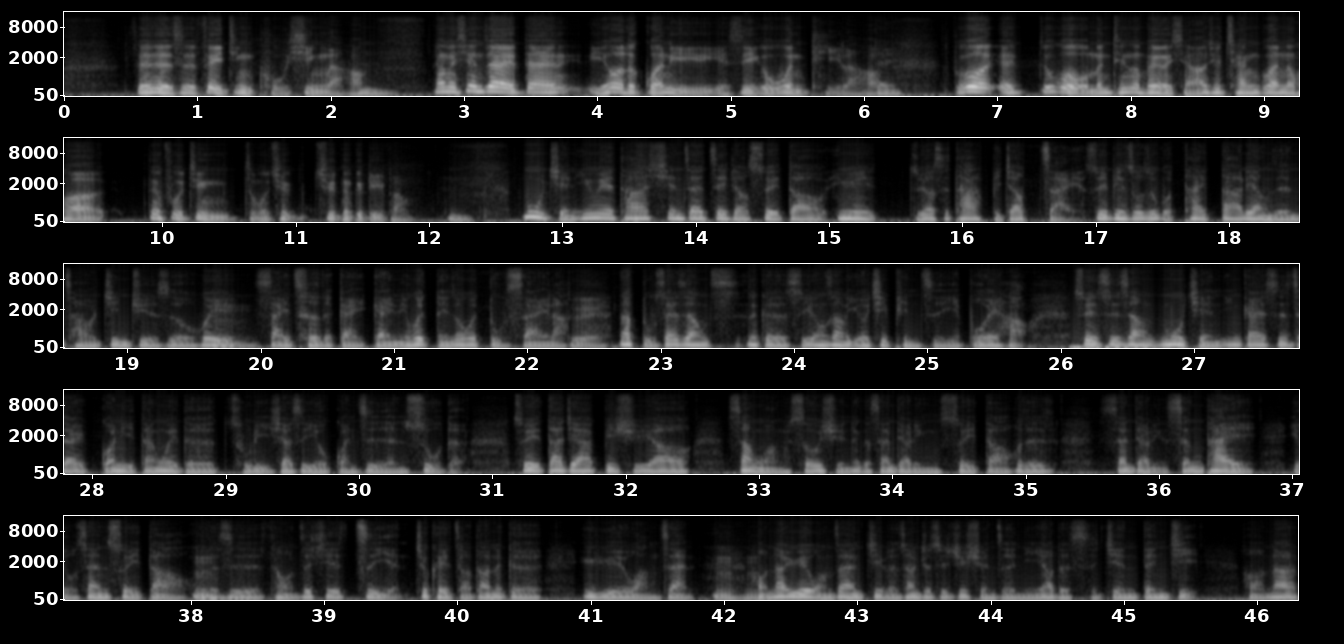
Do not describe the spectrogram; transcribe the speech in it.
真的是费尽苦心了哈。那么现在当然以后的管理也是一个问题了哈。对。不过呃，如果我们听众朋友想要去参观的话，那附近怎么去去那个地方？嗯，目前因为它现在这条隧道，因为主要是它比较窄，所以变说如果太大量人潮进去的时候，会塞车的概概念，会等于说会堵塞啦。对，那堵塞上那个使用上的油气品质也不会好，所以事实上目前应该是在管理单位的处理下是有管制人数的，所以大家必须要上网搜寻那个三条零隧道或者是三貂岭生态。友善隧道，或者是哦这些字眼，就可以找到那个预约网站。嗯，好，那预约网站基本上就是去选择你要的时间登记。好，那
